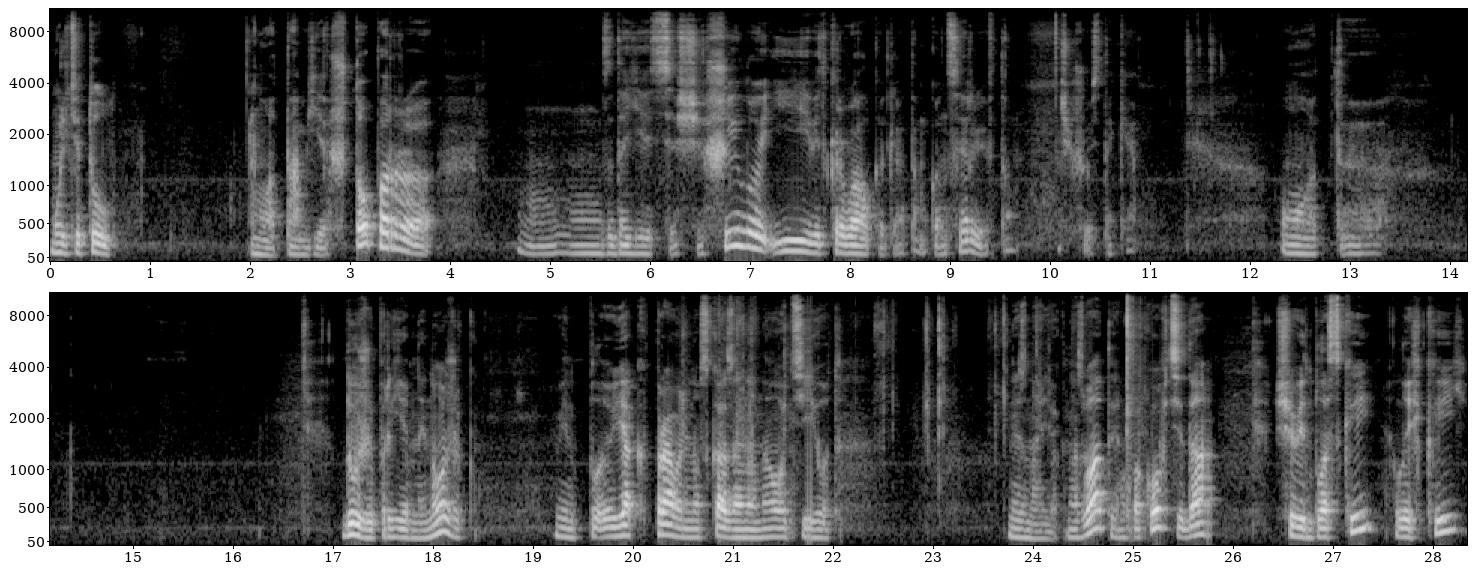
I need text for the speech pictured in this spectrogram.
мультитул. От, там є штопор, здається, ще шило і відкривалка для там, консервів там, чи щось таке. От, дуже приємний ножик. Він, як правильно сказано на оцій от, не знаю як назвати, упаковці, да, що він плаский, легкий.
